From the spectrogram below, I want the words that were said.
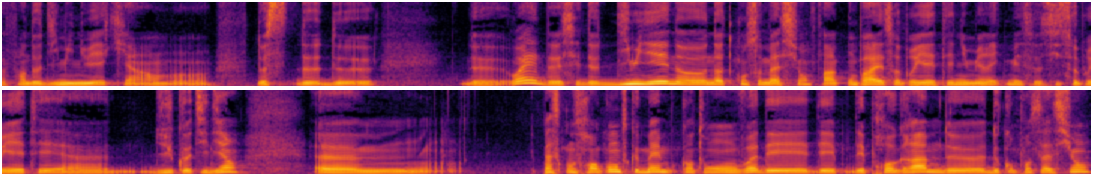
enfin, de diminuer, qui a de, de de, ouais, d'essayer de diminuer notre consommation. Enfin, on parlait de sobriété numérique, mais c'est aussi sobriété euh, du quotidien. Euh, parce qu'on se rend compte que même quand on voit des, des, programmes de, compensation,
